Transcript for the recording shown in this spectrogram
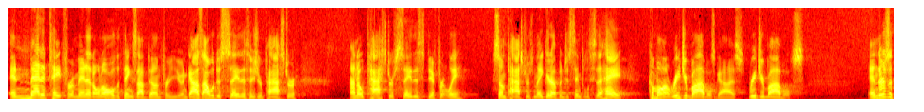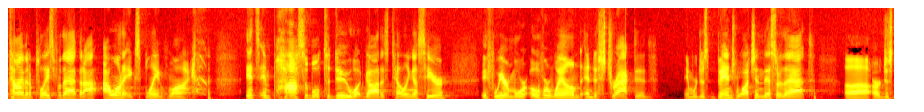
and meditate for a minute on all the things I've done for you. And guys, I will just say this as your pastor. I know pastors say this differently. Some pastors may get up and just simply say, hey, come on, read your Bibles, guys. Read your Bibles. And there's a time and a place for that, but I, I want to explain why. it's impossible to do what God is telling us here if we are more overwhelmed and distracted and we're just binge watching this or that uh, are just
